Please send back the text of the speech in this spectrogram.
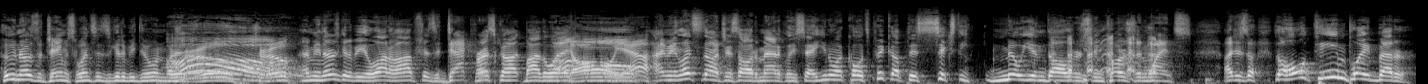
who knows what Jameis Winston's going to be doing. What True. I mean, there's going to be a lot of options. And Dak Prescott, by the way. Oh, oh yeah. I mean, let's not just automatically say, you know what, Colts, pick up this sixty million dollars in Carson Wentz. I just the whole team played better.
